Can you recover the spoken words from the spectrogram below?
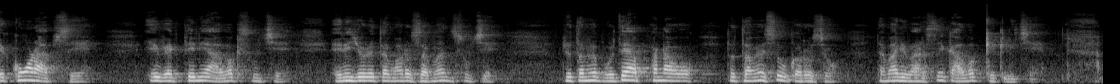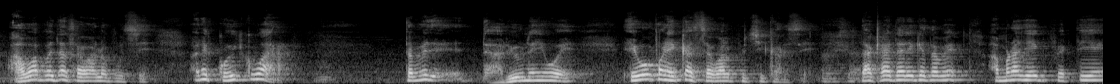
એ કોણ આપશે એ વ્યક્તિની આવક શું છે એની જોડે તમારો સંબંધ શું છે. જો તમે પોતે આપવાના હો તો તમે શું કરો છો? તમારી વાર્ષિક આવક કેટલી છે? આવા બધા સવાલો પૂછશે. અને કોઈક વાર તમે ધાર્યું નહીં હોય એવો પણ એકાદ સવાલ પૂછી કાઢશે. દાખલા તરીકે તમે હમણાં જ એક વ્યક્તિએ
